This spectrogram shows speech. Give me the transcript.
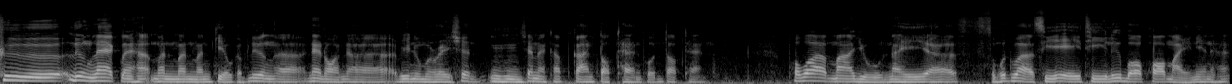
คือเรื่องแรกเลยฮะมันมันมันเกี่ยวกับเรื่องเอ่อแน่นอนเอ่อ remuneration ใช่ไหมครับ การตอบแทนผลตอบแทน เพราะว่ามาอยู่ในเอ่อสมมุติว่า CAT หรือบอพอใหม่เนี่ยนะฮะ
